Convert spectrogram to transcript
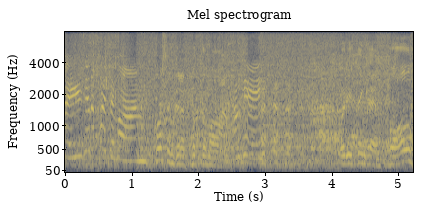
are you gonna put them on? Of course I'm going to put them on. Okay. What do you think I am, Paul?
